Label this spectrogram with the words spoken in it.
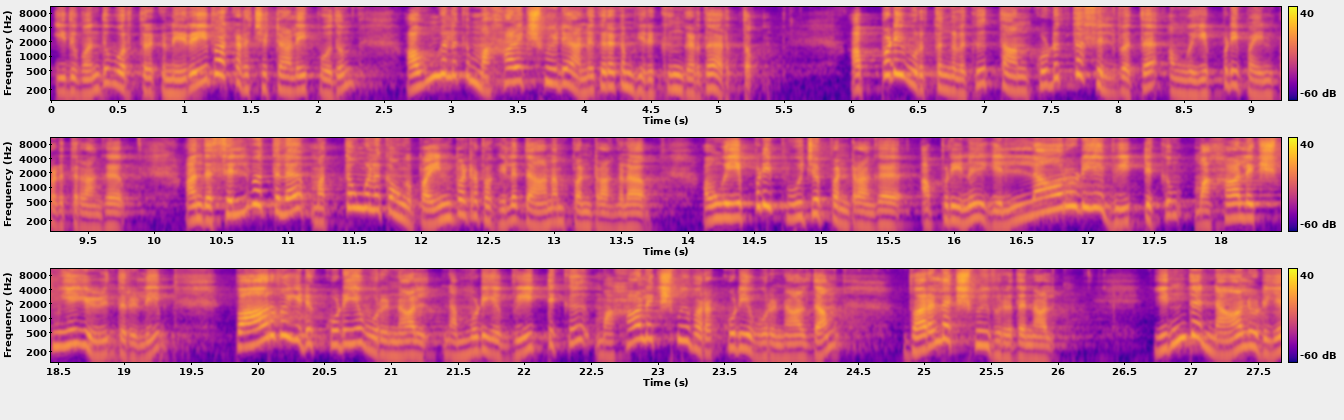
இது வந்து ஒருத்தருக்கு நிறைவாக கிடச்சிட்டாலே போதும் அவங்களுக்கு மகாலட்சுமியுடைய அனுகிரகம் இருக்குங்கிறது அர்த்தம். அப்படி ஒருத்தங்களுக்கு தான் கொடுத்த செல்வத்தை அவங்க எப்படி பயன்படுத்துகிறாங்க அந்த செல்வத்தில் மற்றவங்களுக்கு அவங்க பயன்படுற வகையில் தானம் பண்ணுறாங்களா அவங்க எப்படி பூஜை பண்ணுறாங்க அப்படின்னு எல்லாருடைய வீட்டுக்கும் மகாலட்சுமியே எழுந்தருளி பார்வையிடக்கூடிய ஒரு நாள் நம்முடைய வீட்டுக்கு மகாலட்சுமி வரக்கூடிய ஒரு நாள் தான் வரலட்சுமி விரத நாள். இந்த நாளுடைய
